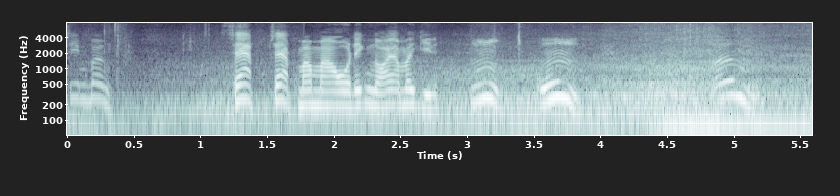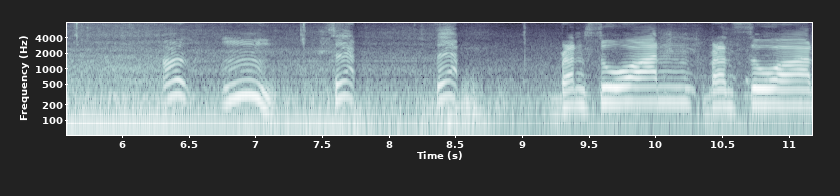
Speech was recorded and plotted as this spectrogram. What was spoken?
ชิมเบิ้งแซบแซบมาเมาเด็กน้อยเอามากิน อืมอืมอืมอืมอืมแซบแซบ บรันส่วนบรันส่วน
